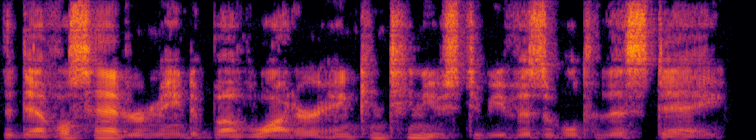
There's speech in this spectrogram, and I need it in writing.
the Devil's Head remained above water and continues to be visible to this day.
